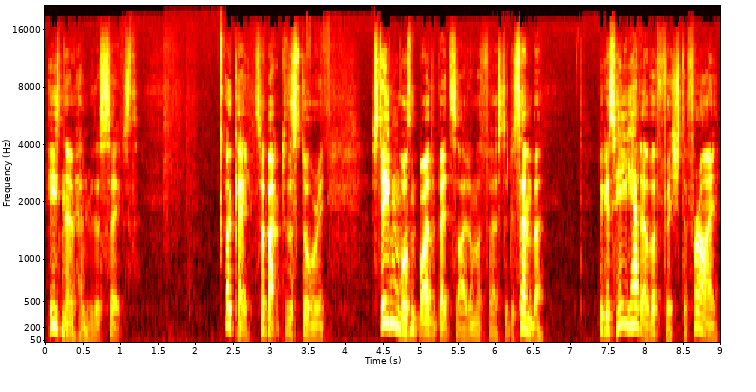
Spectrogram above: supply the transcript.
he's no Henry VI. OK, so back to the story. Stephen wasn't by the bedside on the 1st of December, because he had other fish to fry.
